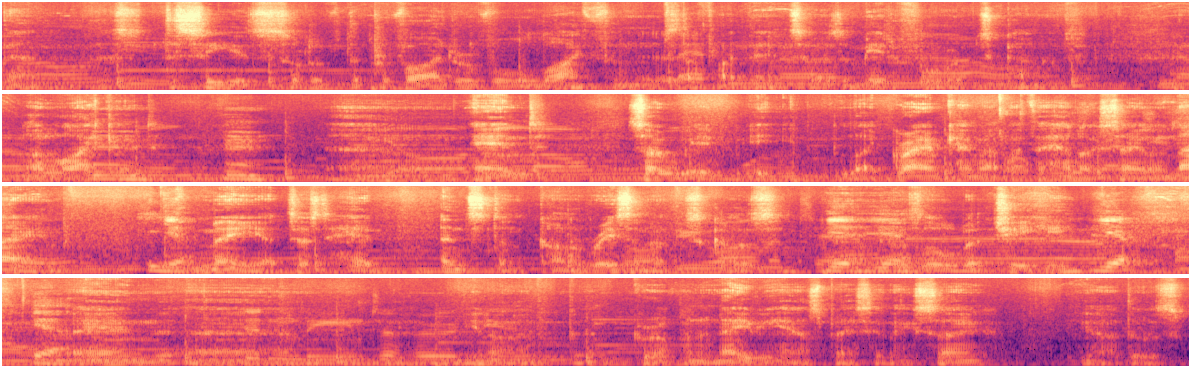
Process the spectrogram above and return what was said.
the, the sea is sort of the provider of all life and stuff like that. So as a metaphor, it's kind of, I like it. Um, and so, it, it, like Graham came up with the Hello Sailor name. Yeah. To me, it just had instant kind of resonance because Yeah, yeah. it was a little bit cheeky. Yeah, yeah. And, uh, you know, I grew up in a Navy house basically. So, you know, there was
